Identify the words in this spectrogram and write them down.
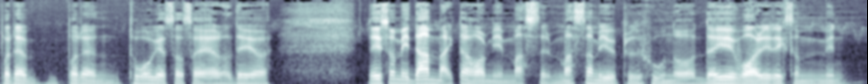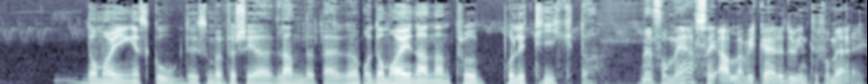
på det, på den tåget så att säga. Det är ju det är som i Danmark, där har de ju massor, massa med djurproduktion och det har ju varit liksom de har ju ingen skog liksom att förse landet med och de har ju en annan politik då. Men få med sig alla, vilka är det du inte får med dig?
